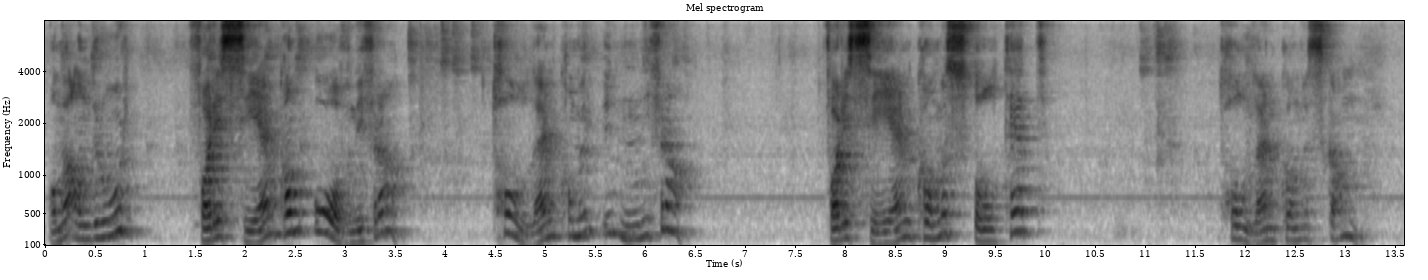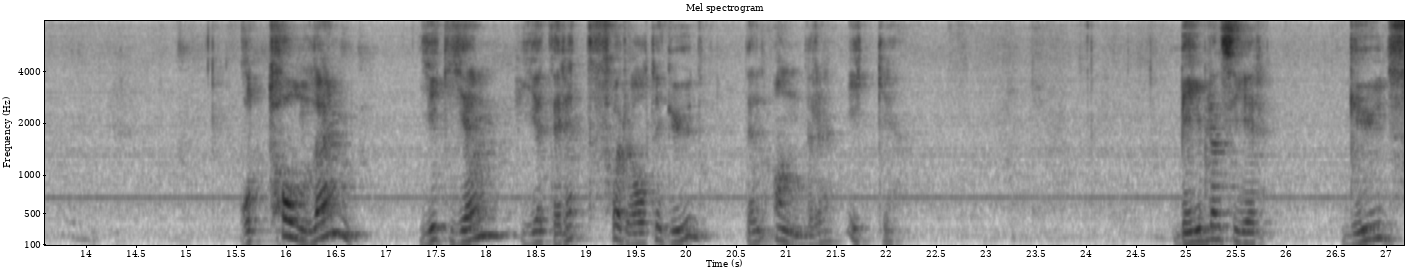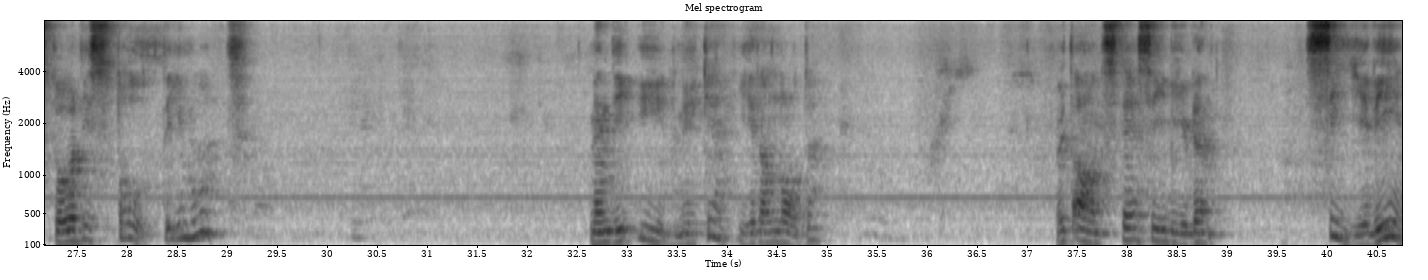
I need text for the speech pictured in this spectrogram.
Og med andre ord fariseeren kom ovenifra Tolleren kommer unnifra. Fariseeren kom med stolthet. Tolleren kom med skam. Og tolleren gikk hjem i et rett forhold til Gud, den andre ikke. Bibelen sier Gud står de stolte imot. men de ydmyke gir han nåde. Og et annet sted sier Bibelen Sier vi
